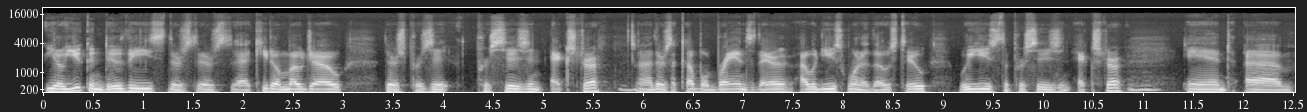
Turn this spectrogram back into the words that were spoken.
you know you can do these. There's there's uh, Keto Mojo, there's Precision Xtra. Uh, there's a couple of brands there. I would use one of those two. We use the Precision Xtra, and um,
